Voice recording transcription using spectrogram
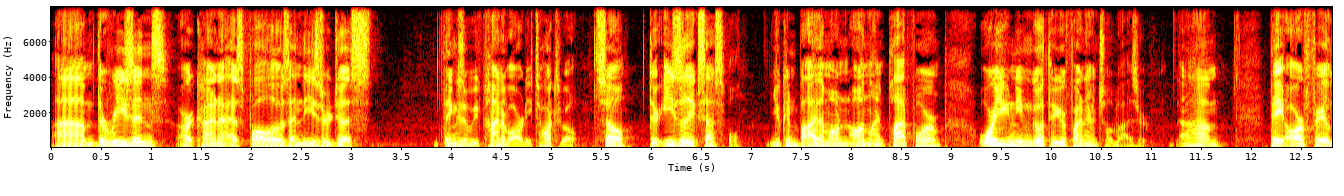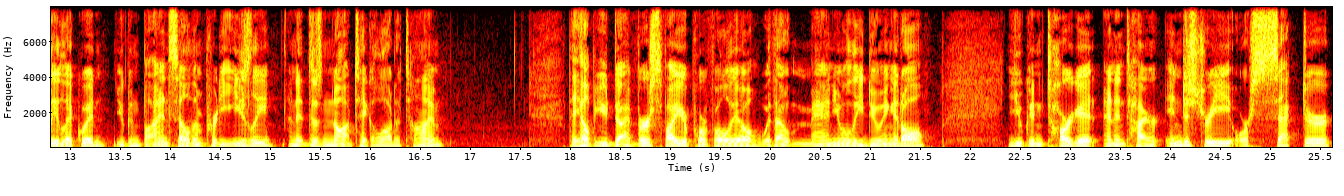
Um, the reasons are kind of as follows, and these are just things that we've kind of already talked about. So they're easily accessible. You can buy them on an online platform, or you can even go through your financial advisor. Um, they are fairly liquid. You can buy and sell them pretty easily, and it does not take a lot of time. They help you diversify your portfolio without manually doing it all. You can target an entire industry or sector,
